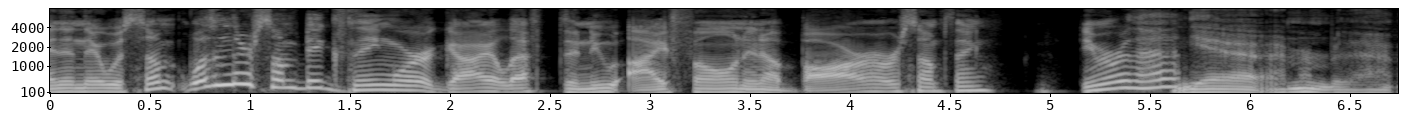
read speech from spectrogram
and then there was some wasn't there some big thing where a guy left the new iphone in a bar or something do you remember that Yeah, I remember that.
